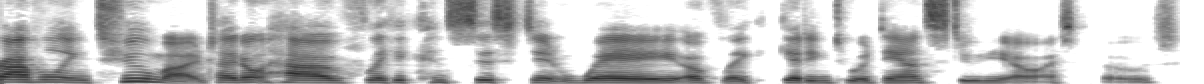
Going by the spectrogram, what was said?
traveling too much. I don't have like a consistent way of like getting to a dance studio, I suppose.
